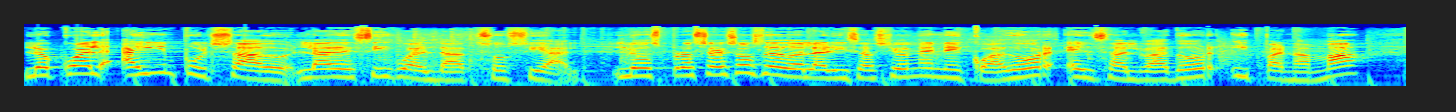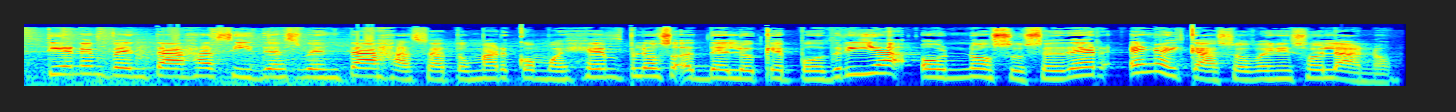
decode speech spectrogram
lo cual ha impulsado la desigualdad social. Los procesos de dolarización en Ecuador, El Salvador y Panamá tienen ventajas y desventajas a tomar como ejemplos de lo que podría o no suceder en el caso venezolano.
